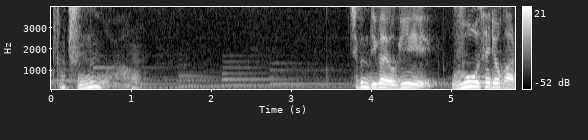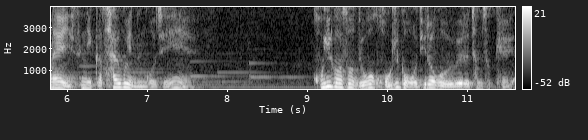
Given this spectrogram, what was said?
그냥 죽는 거야. 지금 네가 여기 우호 세력 안에 있으니까 살고 있는 거지. 거기 가서 너가 거기가 어디라고 의회를 참석해?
